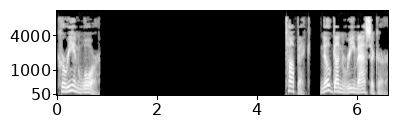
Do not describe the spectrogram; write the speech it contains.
Korean War No Gun Ri massacre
